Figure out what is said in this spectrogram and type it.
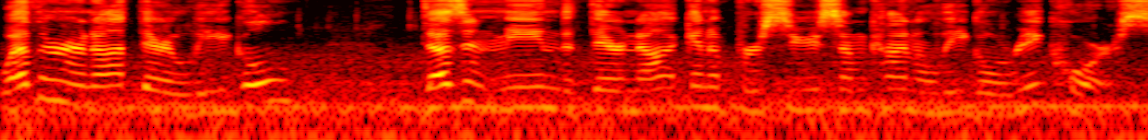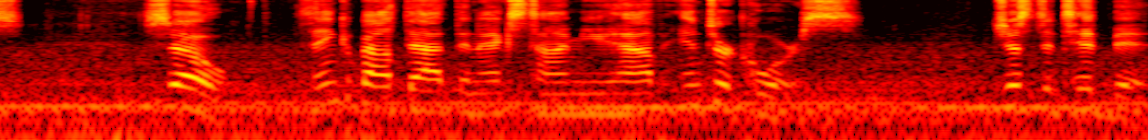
whether or not they're legal doesn't mean that they're not going to pursue some kind of legal recourse. So, think about that the next time you have intercourse just a tidbit.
